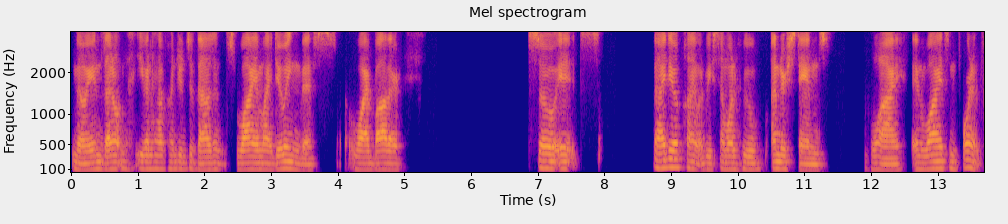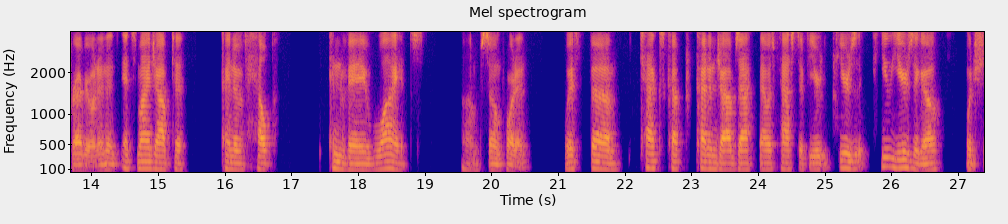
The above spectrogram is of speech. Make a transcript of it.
millions. I don't even have hundreds of thousands. Why am i doing this? Why bother? So it's the ideal client would be someone who understands why and why it's important for everyone. And it, it's my job to kind of help convey why it's um, so important. With the tax cut cut and jobs act that was passed a few years a few years ago which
